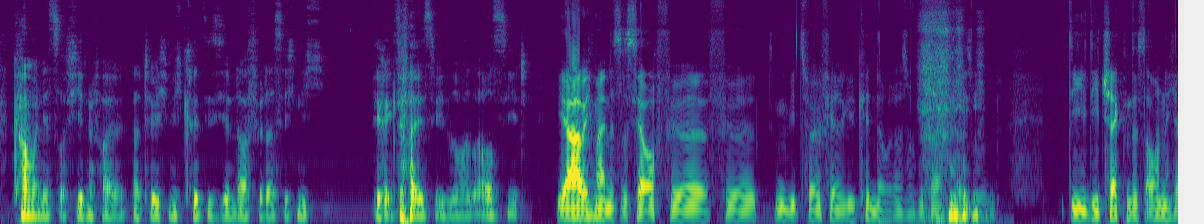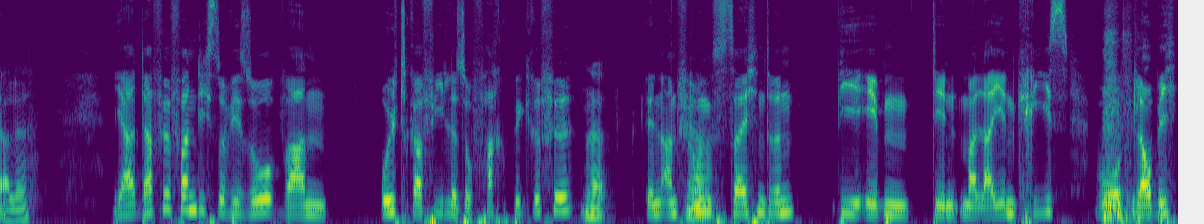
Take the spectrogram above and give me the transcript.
kann man jetzt auf jeden Fall natürlich mich kritisieren dafür, dass ich nicht direkt weiß, wie sowas aussieht. Ja, aber ich meine, es ist ja auch für, für irgendwie zwölfjährige Kinder oder so gedacht. Also die, die checken das auch nicht alle. Ja, dafür fand ich sowieso, waren ultra viele so Fachbegriffe ja. in Anführungszeichen ja. drin, wie eben den Malayenkries, wo, glaube ich,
